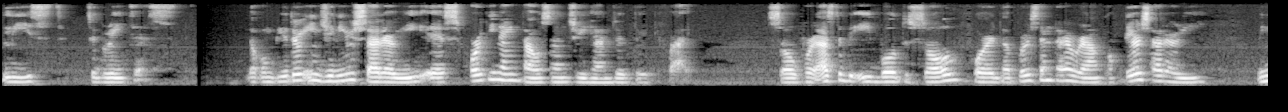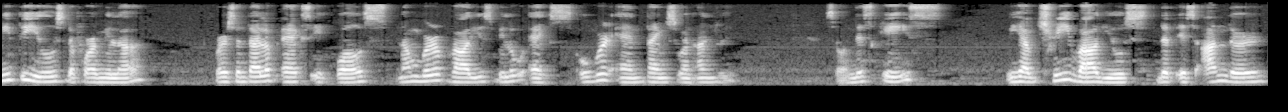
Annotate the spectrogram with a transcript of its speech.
least to greatest. The computer engineer salary is 49,335. So for us to be able to solve for the percentile rank of their salary, we need to use the formula percentile of x equals number of values below x over n times 100. So in this case, we have three values that is under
